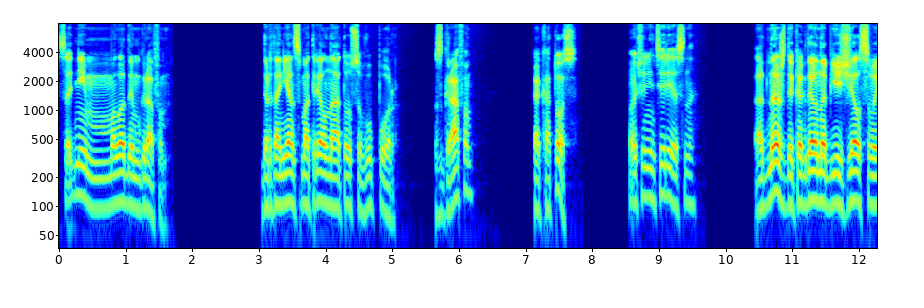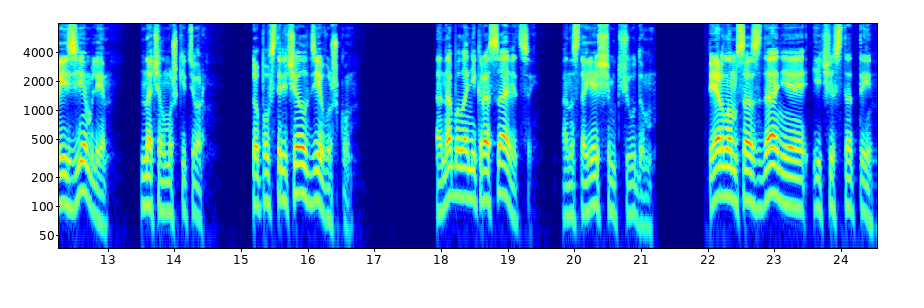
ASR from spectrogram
С одним молодым графом. Д'Артаньян смотрел на Атоса в упор. С графом? Как Атос? Очень интересно. Однажды, когда он объезжал свои земли, — начал мушкетер, — то повстречал девушку. Она была не красавицей, а настоящим чудом, перлом создания и чистоты.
